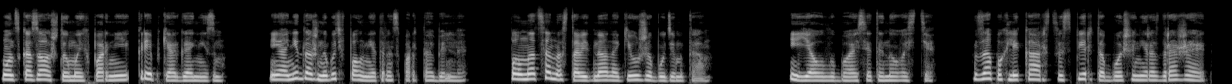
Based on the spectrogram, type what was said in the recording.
Он сказал, что у моих парней крепкий организм, и они должны быть вполне транспортабельны. Полноценно ставить на ноги уже будем там». И я улыбаюсь этой новости. Запах лекарств и спирта больше не раздражает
